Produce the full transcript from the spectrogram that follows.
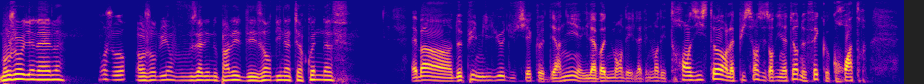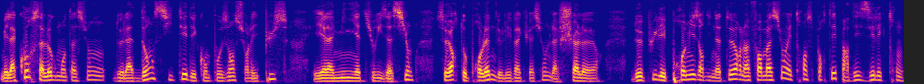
Bonjour Lionel. Bonjour. Aujourd'hui, vous allez nous parler des ordinateurs. Quoi de neuf eh ben, depuis le milieu du siècle dernier, il l'avènement des transistors. La puissance des ordinateurs ne fait que croître. Mais la course à l'augmentation de la densité des composants sur les puces et à la miniaturisation se heurte au problème de l'évacuation de la chaleur. Depuis les premiers ordinateurs, l'information est transportée par des électrons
